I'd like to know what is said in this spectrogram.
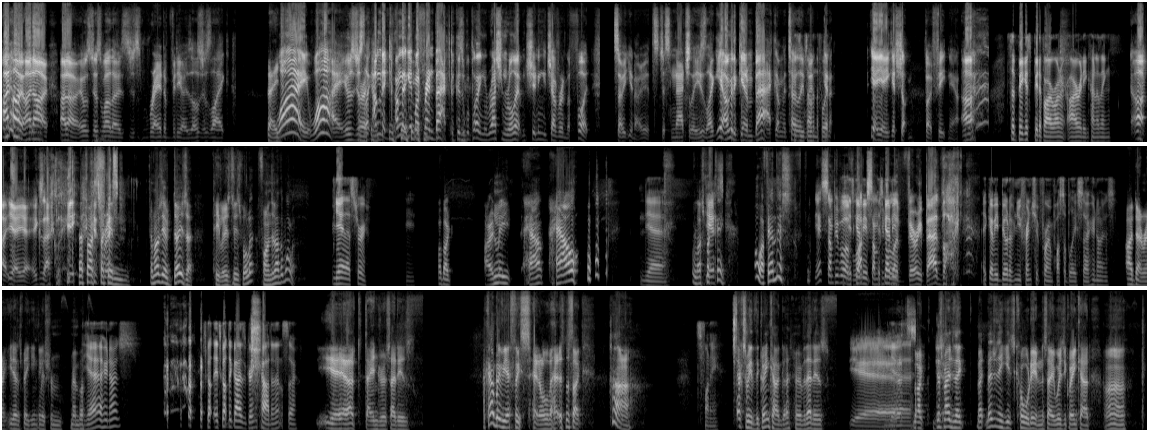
I know, I know, I know. It was just one of those just random videos. I was just like, Stage. why, why? It was just like, I'm gonna, I'm gonna get my friend back because we're playing Russian roulette and shooting each other in the foot. So you know, it's just naturally he's like, yeah, I'm gonna get him back. I'm gonna totally himself win- in the foot. you know- Yeah, yeah, he gets shot in both feet now. Uh, It's the biggest bit of ironic irony kind of thing. Uh yeah, yeah, exactly. That's like His friends- fucking. It reminds me of Dozer. He loses his wallet, finds another wallet. Yeah, that's true. I'm like, only how how Yeah. lost my Yes. key. Oh, I found this. Yes, some people have It's gonna luck. be- some it's people be- have very bad luck. It's gonna be build of new friendship for him possibly. So who knows? I don't reckon he doesn't speak English. Remember? Yeah, who knows? it's got it's got the guy's green card in it, so Yeah, that's dangerous. That is. I can't believe he actually said all that. It's just like, huh? it's funny. Sucks to be the green card guy, whoever that is. Yeah. Yeah. Like, just imagine they. Imagine he gets called in and say, "Where's your green card?" Uh,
